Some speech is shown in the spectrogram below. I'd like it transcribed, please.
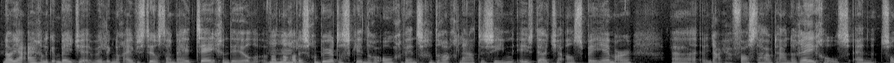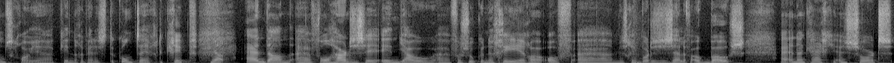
Nou ja, eigenlijk een beetje wil ik nog even stilstaan bij het tegendeel. Wat Mhm. nogal eens gebeurt als kinderen ongewenst gedrag laten zien, is dat je als PM'er uh, nou ja, vasthoudt aan de regels. En soms gooien kinderen wel eens de kont tegen de krip. Ja. En dan uh, volharden ze in jouw uh, verzoeken negeren. Of misschien worden ze zelf ook boos. en dan krijg je een soort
